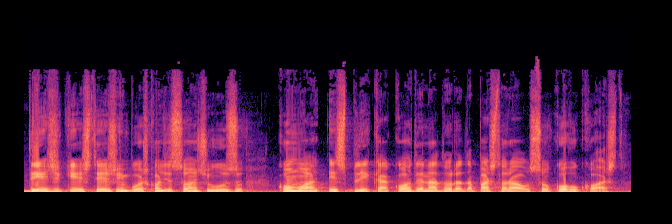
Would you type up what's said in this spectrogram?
desde que estejam em boas condições de uso, como explica a coordenadora da Pastoral, Socorro Costa.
